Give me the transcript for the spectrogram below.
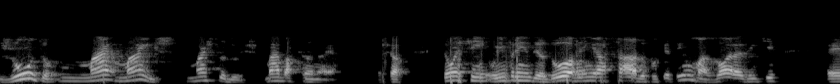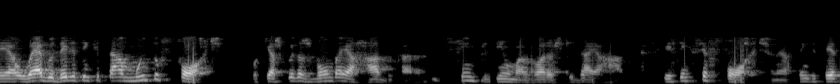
junto, mais, mais, mais produz, mais bacana é. Tá então, assim, o empreendedor é engraçado, porque tem umas horas em que é, o ego dele tem que estar muito forte, porque as coisas vão dar errado, cara. Sempre tem umas horas que dá errado. Ele tem que ser forte, né? Tem que ter,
